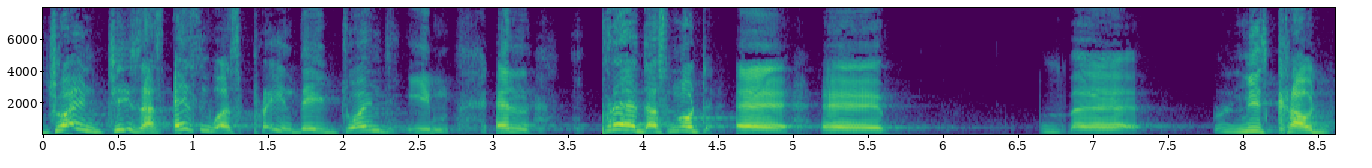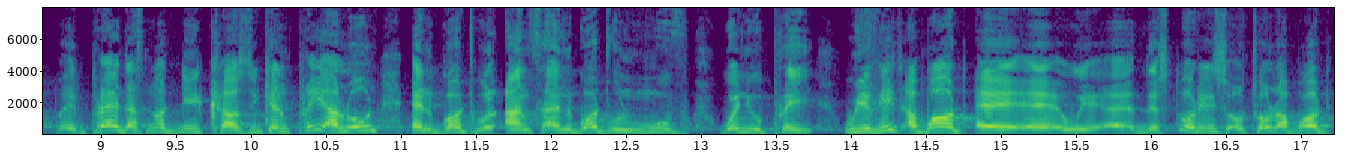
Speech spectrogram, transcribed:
joined Jesus as he was praying. They joined him. And prayer does not uh, uh, need crowd. Prayer does not need crowds. You can pray alone and God will answer and God will move when you pray. We read about uh, uh, we, uh, the stories told about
